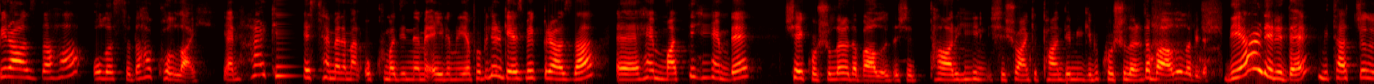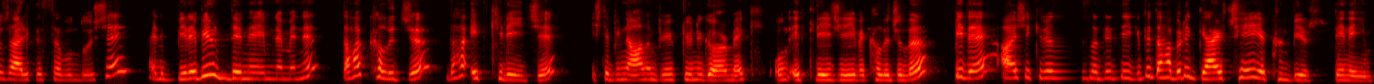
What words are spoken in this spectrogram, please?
biraz daha olası, daha kolay. Yani herkes hemen hemen okuma dinleme eylemini yapabilir. Gezmek biraz daha e, hem maddi hem de şey koşullara da bağlı. İşte tarihin işte şu anki pandemi gibi koşullarına da bağlı olabilir. Diğerleri de Mithatcan özellikle savunduğu şey hani birebir deneyimlemenin daha kalıcı, daha etkileyici, işte binanın büyüklüğünü görmek, onun etkileyiciliği ve kalıcılığı. Bir de Ayşe Kiraz'ın dediği gibi daha böyle gerçeğe yakın bir deneyim.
